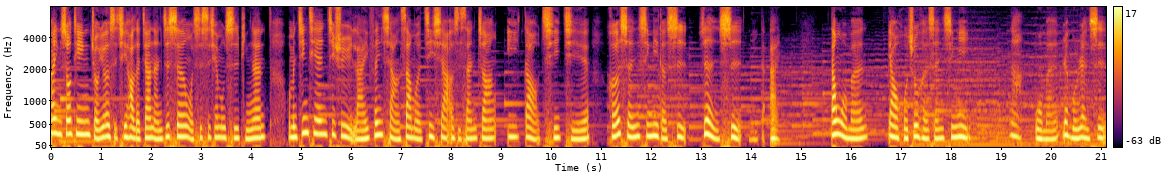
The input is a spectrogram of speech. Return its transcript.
欢迎收听九月二十七号的迦南之声，我是四千牧师平安。我们今天继续来分享萨姆记下二十三章一到七节，合神心意的是认识你的爱。当我们要活出合神心意，那我们认不认识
